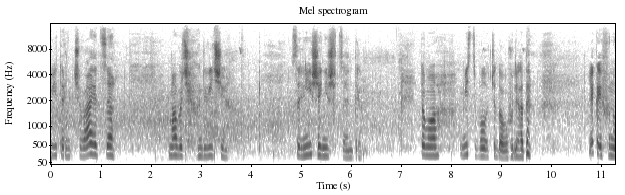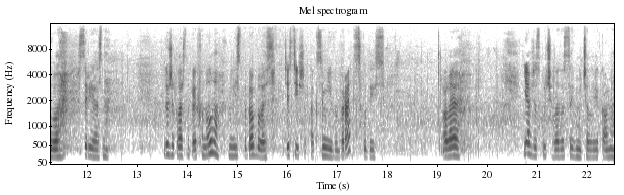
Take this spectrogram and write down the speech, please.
вітер відчувається, мабуть, вдвічі сильніший, ніж в центрі. Тому в місті було чудово гуляти. Я кайфанула, серйозно. Дуже класно кайфанула, мені сподобалось. Частіше б так самі вибиратись кудись. Але я вже скучила за своїми чоловіками.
